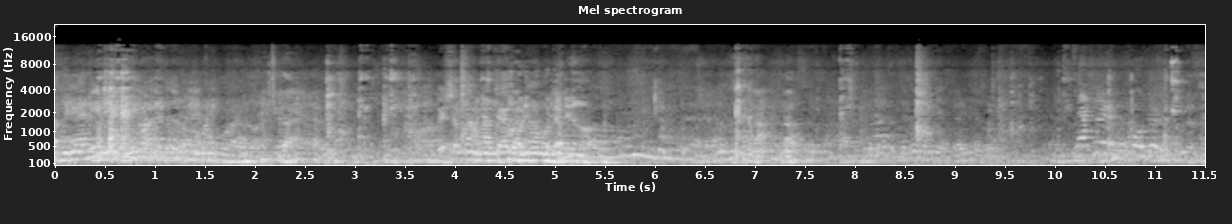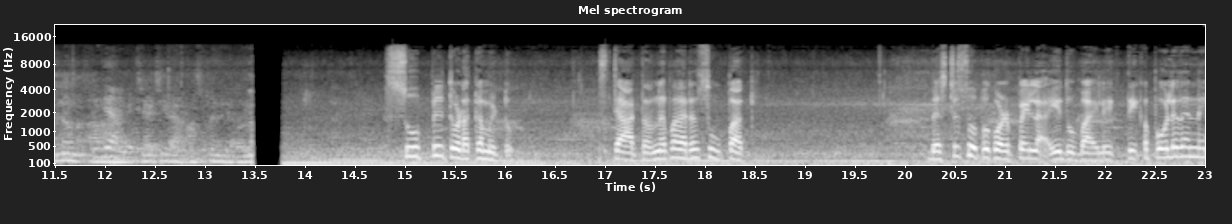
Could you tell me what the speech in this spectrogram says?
ബിരിയാണി മണിക്കൂറായിരുന്നു സൂപ്പിൽ തുടക്കമിട്ടു. സ്റ്റാർട്ടറിന് പകരം സൂപ്പാക്കി. ബെസ്റ്റ് സൂപ്പ് കുഴപ്പമില്ല. ഈ ദുബായിലെത്തിയൊക്കെ പോലെ തന്നെ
